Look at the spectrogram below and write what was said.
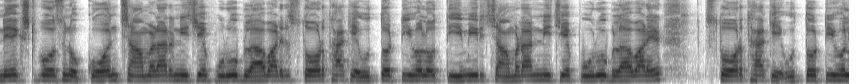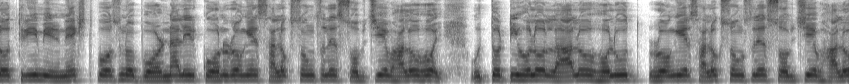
নেক্সট প্রশ্ন, কোন চামড়ার নিচে পুরু ব্লাবারের স্তর থাকে? উত্তরটি হলো তিমির চামড়ার নিচে পুরু ব্লাবারের স্তর থাকে। উত্তরটি হলো ত্রিমির। নেক্সট প্রশ্ন, বর্ণালীর কোন রঙের সালোক সংশ্লেষ সবচেয়ে ভালো হয়? উত্তরটি হলো লাল ও হলুদ রঙের সালোক সংশ্লেষ সবচেয়ে ভালো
